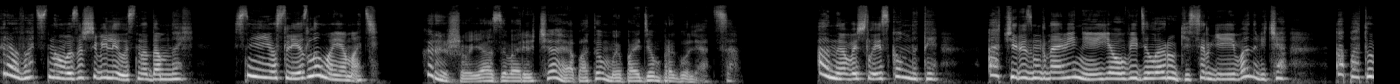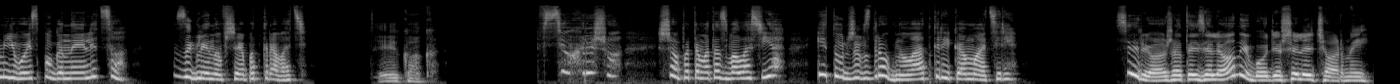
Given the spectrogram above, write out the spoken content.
Кровать снова зашевелилась надо мной. С нее слезла моя мать. «Хорошо, я заварю чай, а потом мы пойдем прогуляться». Она вышла из комнаты, а через мгновение я увидела руки Сергея Ивановича, а потом его испуганное лицо, заглянувшее под кровать. «Ты как?» Все хорошо», Шепотом отозвалась я и тут же вздрогнула от крика матери. Сережа, ты зеленый будешь или черный?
